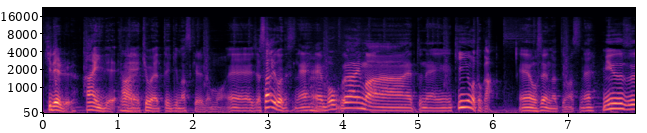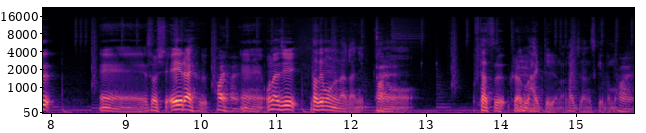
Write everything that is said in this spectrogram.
きれる範囲で、はい。えー今日はやっていきますけれども、えーじゃあ最後ですね、えー僕が今えっとね金曜とか、えーお世話になってますね。ミューズ、えーそして A ライフ、はいはいえー同じ建物の中に、はい。あの2つクラブが入ってるような感じなんですけれども、はい。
